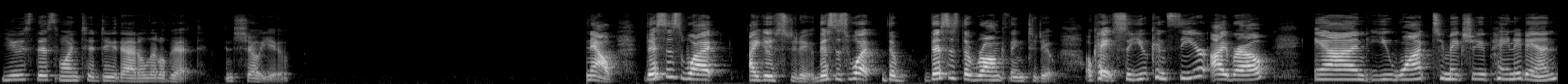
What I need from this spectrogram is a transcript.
use this one to do that a little bit and show you. Now, this is what I used to do. This is what the, this is the wrong thing to do. Okay, so you can see your eyebrow and you want to make sure you paint it in,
